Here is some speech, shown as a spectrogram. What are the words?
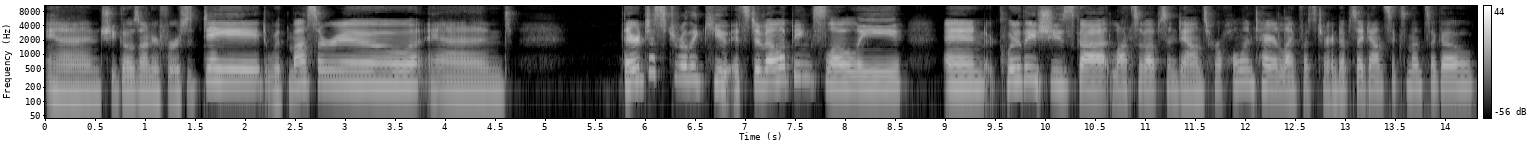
And she goes on her first date with Masaru, and they're just really cute. It's developing slowly, and clearly she's got lots of ups and downs. Her whole entire life was turned upside down six months ago.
